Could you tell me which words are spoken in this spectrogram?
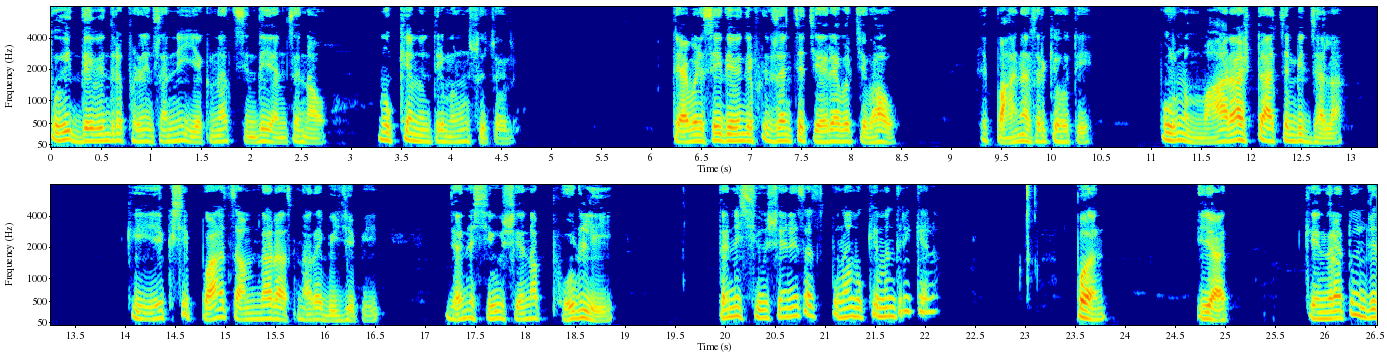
तोही देवेंद्र फडणवीसांनी एकनाथ शिंदे यांचं नाव मुख्यमंत्री म्हणून सुचवलं. त्यावेळेसही देवेंद्र फडणवीसांच्या चेहऱ्यावरचे भाव हे पाहण्यासारखे होते. पूर्ण महाराष्ट्र अचंबित झाला की एकशे पाच आमदार असणारा बी जे पी ज्याने शिवसेना फोडली त्यांनी शिवसेनेचाच पुन्हा मुख्यमंत्री केला. पण यात केंद्रातून जे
